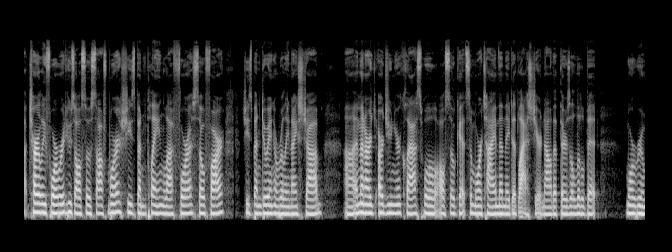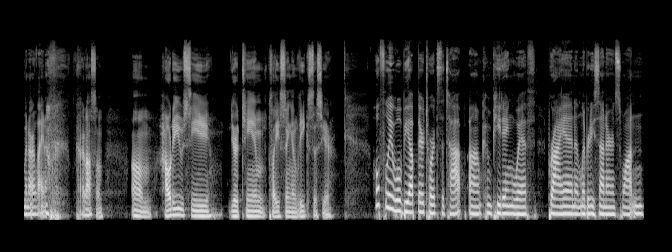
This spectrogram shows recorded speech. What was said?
Uh, Charlie Forward, who's also a sophomore, she's been playing left for us so far. She's been doing a really nice job. Uh, and then our, our junior class will also get some more time than they did last year now that there's a little bit more room in our lineup. All right, awesome. Um, how do you see your team placing in leagues this year? hopefully we'll be up there towards the top, um, competing with Bryan and Liberty Center and Swanton.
